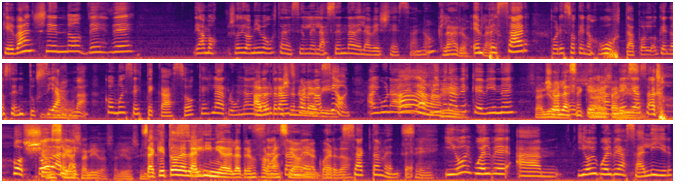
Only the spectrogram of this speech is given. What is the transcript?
que van yendo desde digamos, yo digo, a mí me gusta decirle la senda de la belleza, ¿no? Claro. Empezar por eso que nos gusta, por lo que nos entusiasma, como es este caso, que es la runa de la transformación. Alguna vez, la ah. primera vez que vine, yo la saqué, me Amelia sacó toda la... Salido, salido, sí. Saqué toda la línea de la transformación, me acuerdo. Exactamente. Y hoy vuelve a y hoy vuelve a salir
